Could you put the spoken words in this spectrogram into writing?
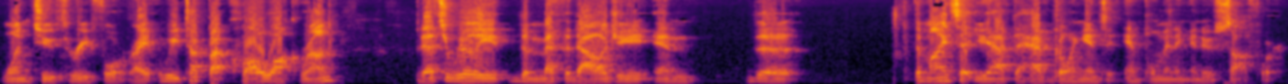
one, two, three, four, right? We talk about crawl, walk, run. That's really the methodology and the the mindset you have to have going into implementing a new software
